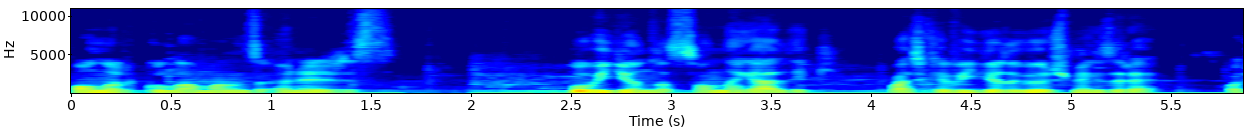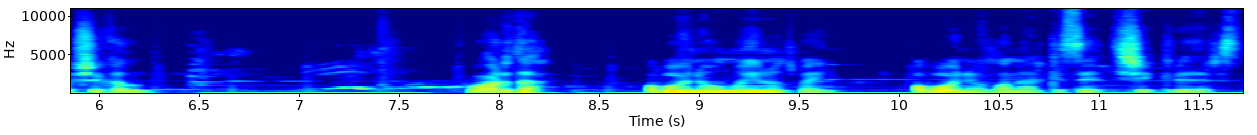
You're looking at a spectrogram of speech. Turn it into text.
Onları kullanmanızı öneririz. Bu videonun da sonuna geldik. Başka videoda görüşmek üzere. Hoşçakalın. Bu arada abone olmayı unutmayın. Abone olan herkese teşekkür ederiz.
